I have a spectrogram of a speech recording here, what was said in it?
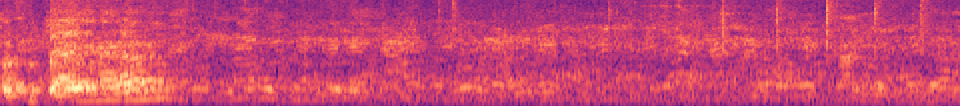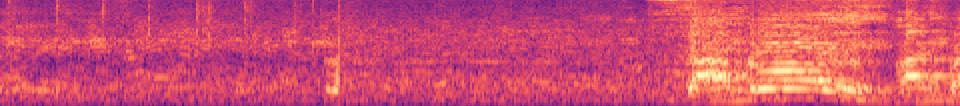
สนใจนะครับ สามร้อยพันไป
